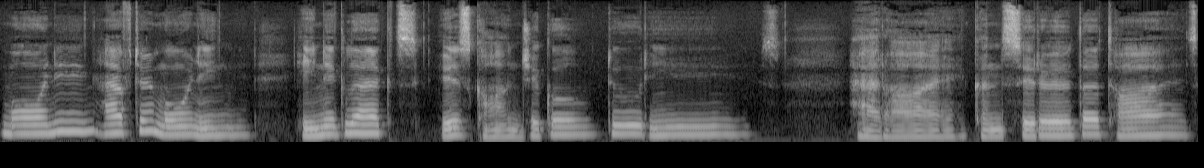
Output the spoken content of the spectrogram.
Morning after morning, he neglects his conjugal duties. Had I considered the tides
